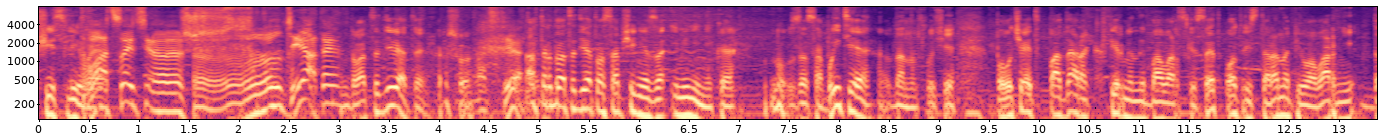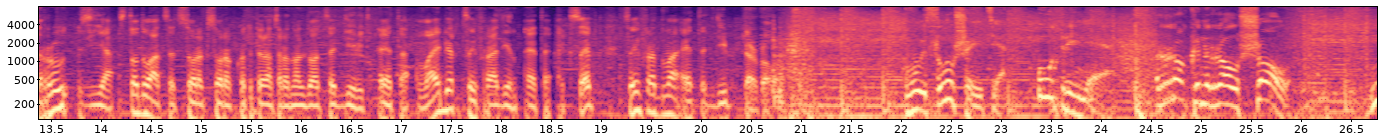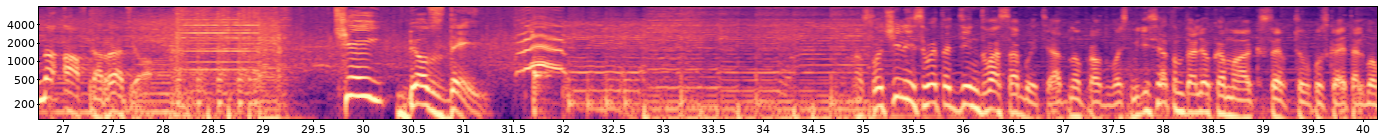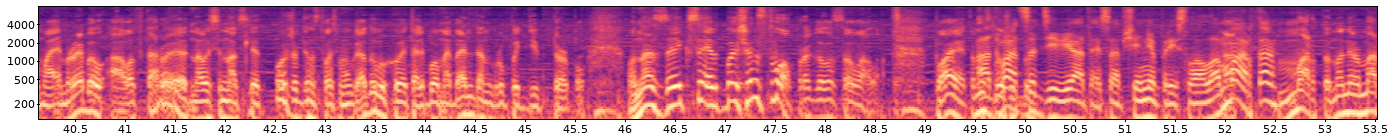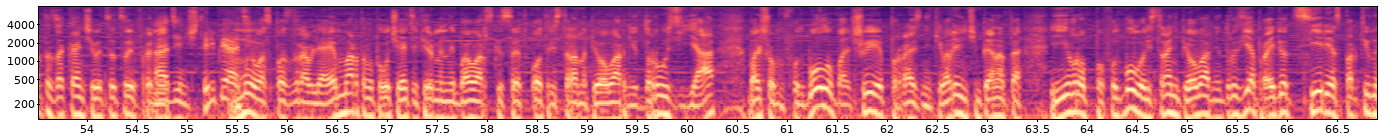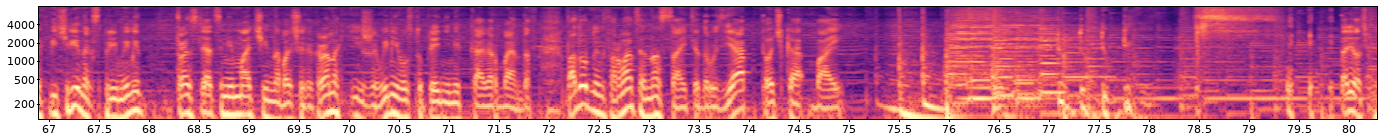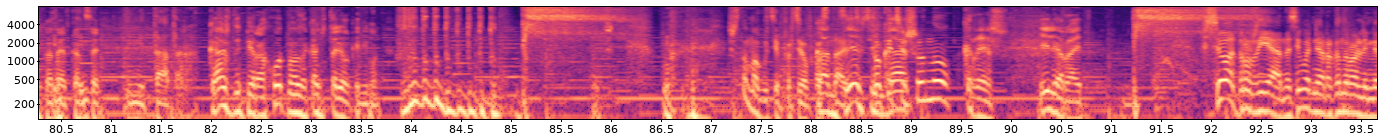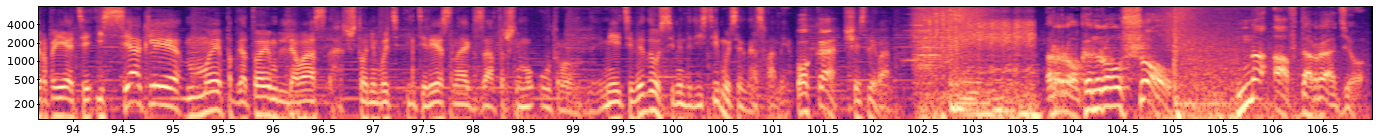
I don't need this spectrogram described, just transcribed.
Счастливый. 29 29 хорошо. 29-е. Автор 29-го сообщения за именинника, ну, за событие в данном случае, получает в подарок фирменный баварский сет от ресторана пивоварни «Друзья». 120 40 40, код оператора 029. Это Viber, цифра 1 это Accept, цифра 2 это Deep Purple. Вы слушаете «Утреннее рок-н-ролл-шоу» на Авторадио. Чей бездей? Случились в этот день два события. Одно, правда, в 80-м далеком Accept выпускает альбом I'm Rebel, а вот второе, на 18 лет позже, в 98 году, выходит альбом Abandon группы Deep Purple. У нас за Accept большинство проголосовало. Поэтому... А слушай, 29-е сообщение прислала Марта. Марта. Номер Марта заканчивается цифрами. 145. Мы вас поздравляем. Марта, вы получаете фирменный баварский сет от ресторана пивоварни «Друзья». Большому футболу большие праздники. Во время чемпионата Европы по футболу в ресторане пивоварни «Друзья» пройдет серия спортивных вечеринок с прямыми трансляциями матчей на больших экранах и живыми выступлениями кавер-бендов. Подробная информация на сайте друзья.бай. Тарелочки не хватает в конце. Имитатор. Каждый пироход надо заканчивать тарелкой, Дима. Что могу тебе противопоставить? Только тишину. Crash или ride. Все, друзья, на сегодня рок-н-ролльные мероприятия иссякли. Мы подготовим для вас что-нибудь интересное к завтрашнему утру. Имейте в виду, с 7 до 10 мы всегда с вами. Пока. Счастливо. Рок-н-ролл-шоу на Авторадио.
